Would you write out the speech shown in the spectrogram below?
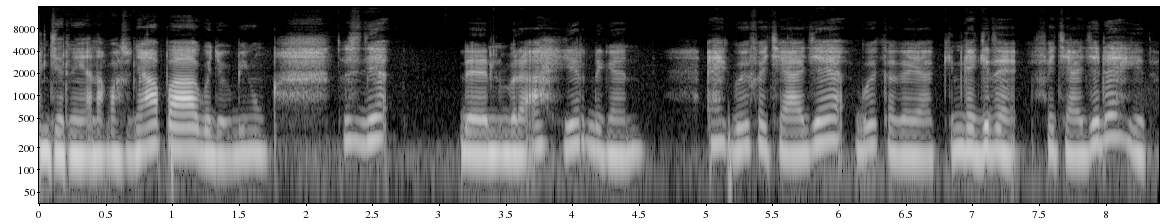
Anjir nih anak maksudnya apa? Gue juga bingung. Terus dia dan berakhir dengan eh gue VC aja ya gue kagak yakin. Kayak gitu ya VC aja deh gitu.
